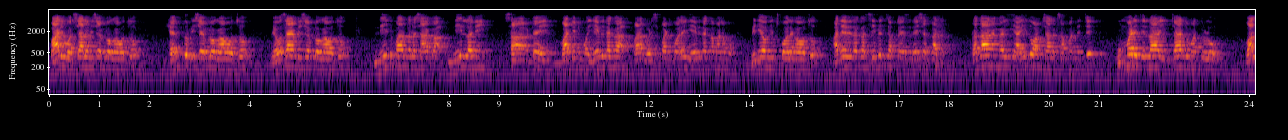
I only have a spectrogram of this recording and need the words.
భారీ వర్షాల విషయంలో కావచ్చు హెల్త్ విషయంలో కావచ్చు వ్యవసాయం విషయంలో కావచ్చు నీటిపారుదల శాఖ నీళ్ళని సా- అంటే వాటిని ఏ విధంగా ప- ఒడిసి పట్టుకోవాలి ఏ విధంగా మనము వినియోగించుకోవాలి కావచ్చు అదేవిధంగా సివిల్ సప్లైస్ రేషన్ కార్డు ప్రధానంగా ఈ ఐదు అంశాలకు సంబంధించి ఉమ్మడి జిల్లా ఇన్ఛార్జ్ మంత్రులు వాళ్ళ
